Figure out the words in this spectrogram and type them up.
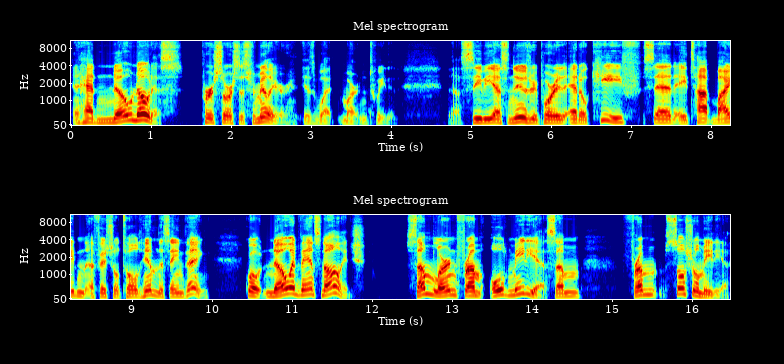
and had no notice, per sources familiar, is what Martin tweeted. Now, CBS News reported Ed O'Keefe said a top Biden official told him the same thing. Quote, no advance knowledge. Some learned from old media, some from social media.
